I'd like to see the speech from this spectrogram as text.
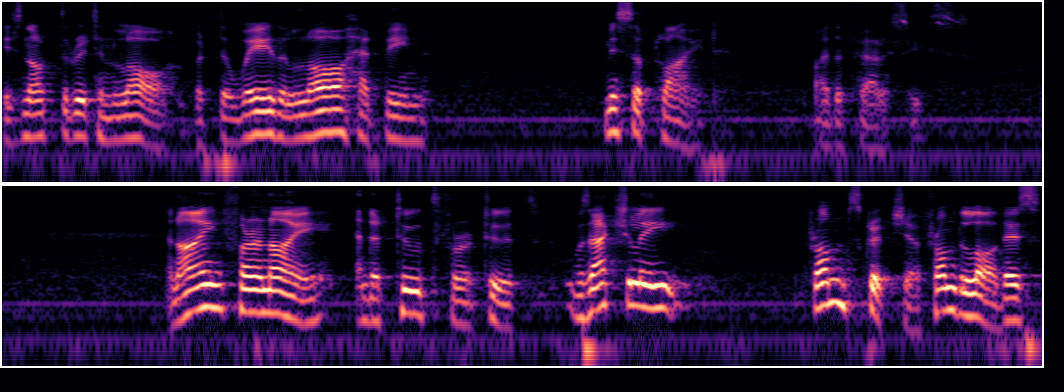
is not the written law, but the way the law had been misapplied by the Pharisees. An eye for an eye and a tooth for a tooth was actually from Scripture, from the law. There's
